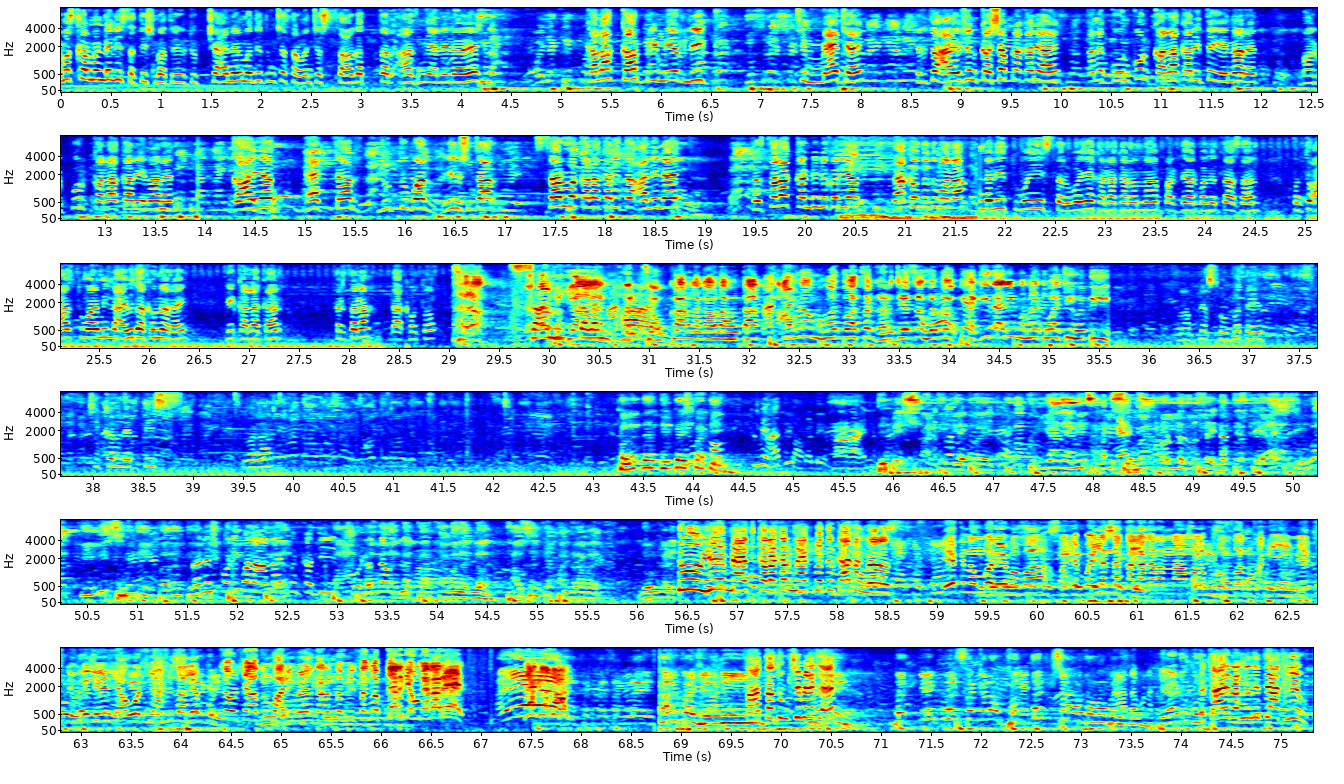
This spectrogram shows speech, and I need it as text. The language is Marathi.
नमस्कार मंडळी सतीश म्हात्रे यूट्यूब चॅनलमध्ये तुमच्या सर्वांचे स्वागत. तर आज मी आलेलो आहे कलाकार प्रीमियर लीग ची मॅच आहे. तर इथं आयोजन कशा प्रकारे आहे आणि कोण कोण कलाकार इथे येणार आहेत? भरपूर कलाकार येणार आहेत. गायक ॲक्टर यूट्यूबर रील स्टार सर्व कलाकार इथं आलेले आहेत. तर चला कंटिन्यू करूया दाखवतो तुम्हाला. मंडळी तुम्ही सर्व या कलाकारांना पडद्यावर बघत असाल पण तो आज तुम्हाला मी लाईव्ह दाखवणार आहे. हे कलाकार तर चला दाखवतो. चौकार लगावला होता. थांबणं महत्वाचं गरजेचं होतं. भागीदारी महत्वाची होती. तर आपल्यासोबत आहेत चिकन लेग पीस बघा. फलंदाज दीपेश पाटील. तुम्ही हात लावा. दीपेश पाटील येतोय. प्रियाने याने चांगली सुरुवात केली होती सुरुवात केलीच होती परंतु गणेश कोळी पण आलाय पण कधी फोनच नाही त्यांना उचलत. परतावं लागलं. धावसंख्या पंधरावर. दोन हे मॅच कलाकार मॅच बद्दल काय सांगणारस एक नंबर आहे बाबा. म्हणजे पहिल्यांदा कलाकारांना आम्हाला प्रोत्साहनासाठी मॅच ठेवलेली आहे. यावर्षी अशी झाली आहे, पुढच्या वर्षी अजून भारी होईल कारण तर मी सगळं प्लेअर घेऊन येणार आहे. एक नंबर. चार पाहिजे आणि आता तुमची मॅच आहे? प्रत्येक वेळेस संघाला फक्त चार धावा पाहिजे तर काय रणनीती आखली? हो?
